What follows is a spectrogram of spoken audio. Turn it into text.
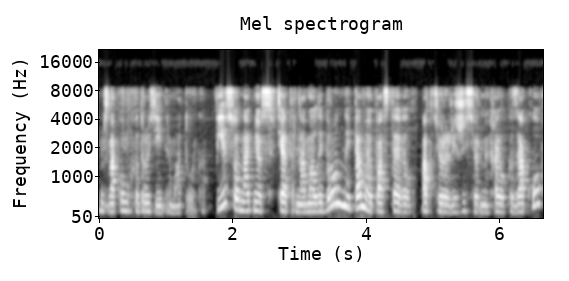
знакомых и друзей драматурга. Пьесу он отнес в театр на Малой Бронной, там ее поставил актер и режиссер Михаил Казаков,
